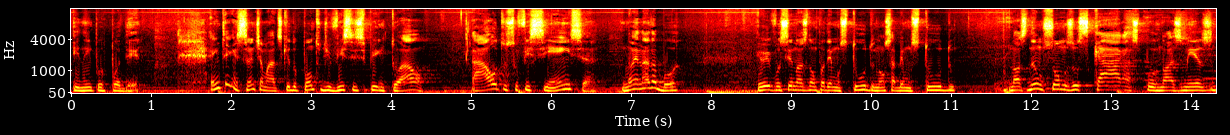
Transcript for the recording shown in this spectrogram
e nem por poder é interessante, amados, que do ponto de vista espiritual, a autossuficiência não é nada boa. Eu e você, nós não podemos tudo, não sabemos tudo. Nós não somos os caras por nós mesmos.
